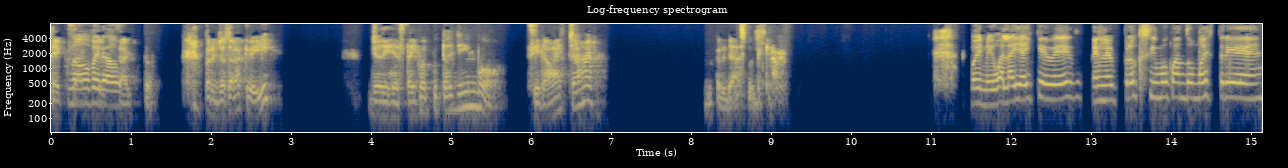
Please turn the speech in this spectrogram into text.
Exacto, No, pero- exacto. Pero yo se la creí. Yo dije, esta hijo de puta Jimbo, si la va a echar. Pero ya después de que no. Bueno, igual ahí hay que ver en el próximo cuando muestre.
